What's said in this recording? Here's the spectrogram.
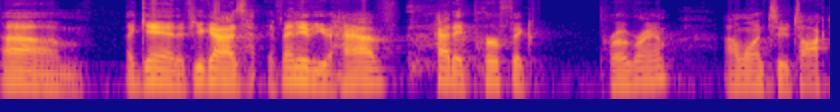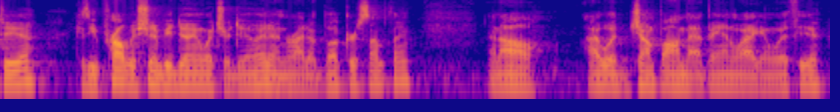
Um, again, if you guys, if any of you have had a perfect program, I want to talk to you because you probably shouldn't be doing what you're doing and write a book or something. And I'll, I would jump on that bandwagon with you.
